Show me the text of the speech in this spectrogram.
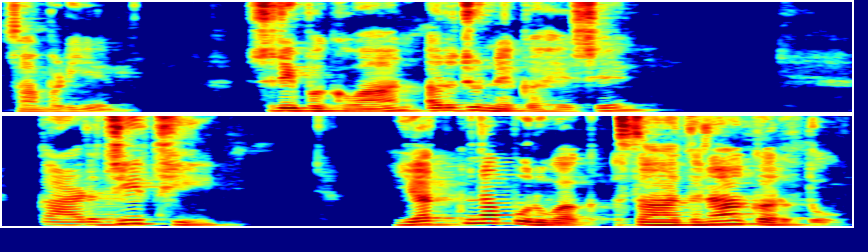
સાંભળીએ. શ્રી ભગવાન અર્જુનને કહે છે, કાળજીથી યત્નપૂર્વક સાધના કરતો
